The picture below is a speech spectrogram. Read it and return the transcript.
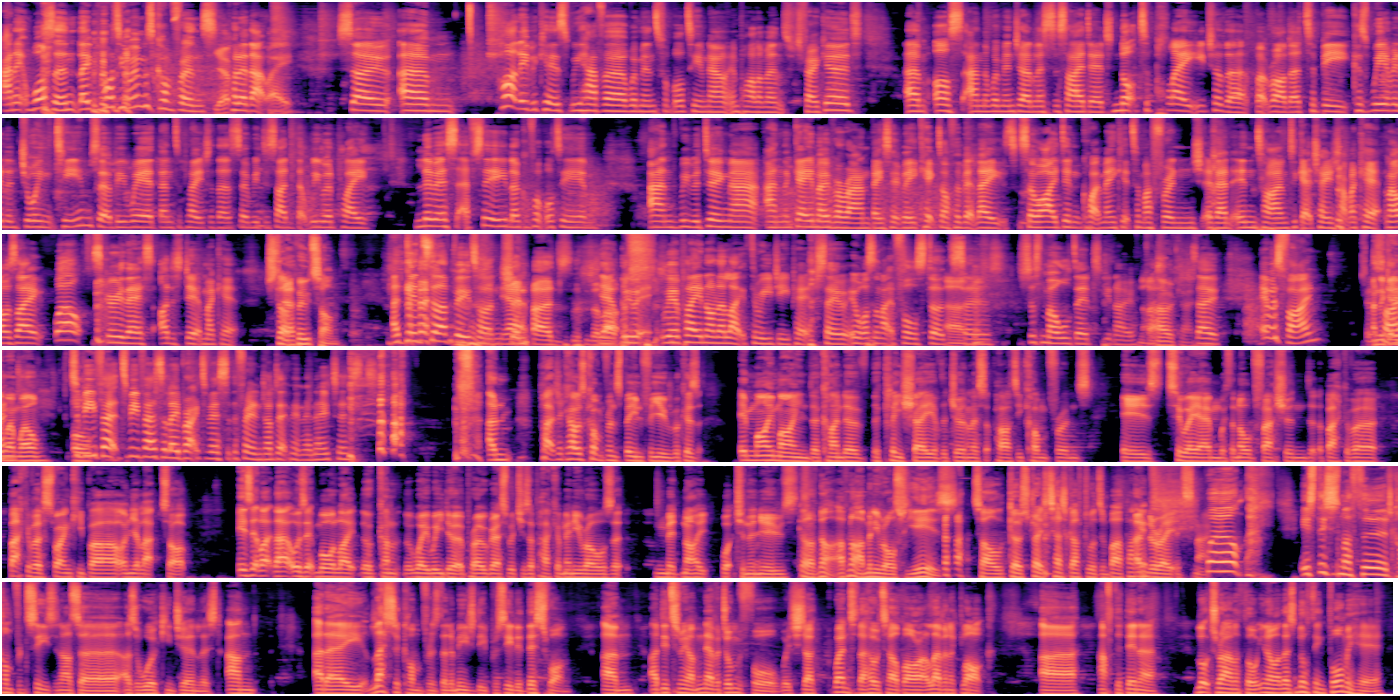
And it wasn't Labour Party Women's Conference, Yep. put it that way. So, um, partly because we have a women's football team now in Parliament, which is very good. Um, us and the women journalists decided not to play each other, but rather to be, because we're in a joint team, so it'd be weird then to play each other. So we decided that we would play Lewes FC, local football team, and we were doing that and the game overran basically kicked off a bit late so i didn't quite make it to my fringe event in time to get changed out my kit and i was like well screw this i'll just do it in my kit Still have boots on. i did still have boots on yeah Shin pads. the yeah we were, we were playing on a like 3g pitch so it wasn't like full studs Ah, so it's just molded you know Nice. Okay. so it was fine It was and the fine. game went well. to Oh, be fair to be fair to labour activists at the fringe i don't think they noticed And Patrick, how's conference been for you? Because in my mind, the kind of the cliche of the journalist at party conference is 2 a.m. with an old fashioned at the back of a back of a swanky bar on your laptop. Is it like that, or is it more like the kind of the way we do it at Progress, which is a pack of mini rolls at midnight watching the news? God, I've not I've not had mini rolls for years, so I'll go straight to Tesco afterwards and buy a packet. Underrated snack. Well, it's this is my third conference season as a as a working journalist, and at a lesser conference that immediately preceded this one, um, I did something I've never done before, which is I went to the hotel bar at eleven o'clock uh, after dinner, looked around and thought, you know what, there's nothing for me here.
